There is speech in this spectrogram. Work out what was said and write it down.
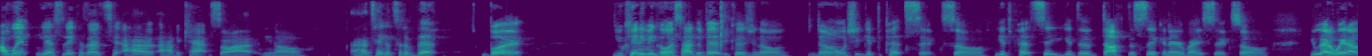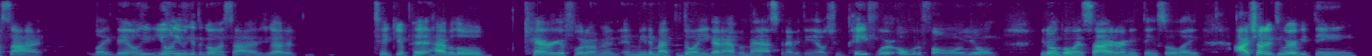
I went yesterday because I, t- I have- I have a cat, so I you know I had to take it to the vet, but you can't even go inside the vet because you know don't want you to get the pet sick. So you get the pet sick, you get the doctor sick, and everybody sick. So you got to wait outside. Like they only you don't even get to go inside. You got to take your pet, have a little carrier for them, and, and meet them at the door. And you got to have a mask and everything else. You pay for it over the phone. You don't you don't go inside or anything. So like I try to do everything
